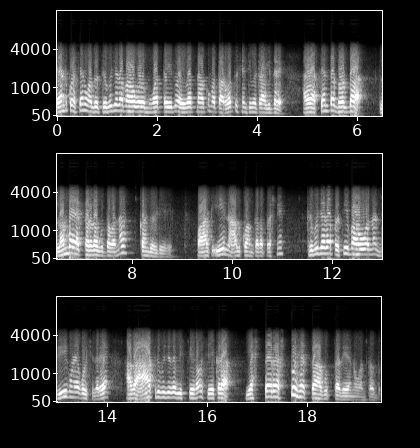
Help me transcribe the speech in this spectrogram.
ಟೆಂತ್ ಕ್ವಶನ್ ಒಂದು ತ್ರಿಭುಜದ ಬಾಹುಗಳು ಮೂವತ್ತೈದು, ಐವತ್ನಾಲ್ಕು ಮತ್ತು ಅರವತ್ತು ಸೆಂಟಿಮೀಟರ್ ಆಗಿದ್ದರೆ ಅದರ ಅತ್ಯಂತ ದೊಡ್ಡ ಲಂಬ ಎತ್ತರದ ಉದ್ದವನ್ನು ಕಂಡುಹಿಡಿಯಿರಿ. ಪಾರ್ಟ್ ಇ ನಾಲ್ಕು ಅಂಕದ ಪ್ರಶ್ನೆ. ತ್ರಿಭುಜದ ಪ್ರತಿ ಬಾಹುವನ್ನು ದ್ವಿಗುಣಗೊಳಿಸಿದರೆ ಆಗ ಆ ತ್ರಿಭುಜದ ವಿಸ್ತೀರ್ಣವು ಶೇಕಡ ಎಷ್ಟರಷ್ಟು ಹೆಚ್ಚಾಗುತ್ತದೆ ಅನ್ನುವಂಥದ್ದು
